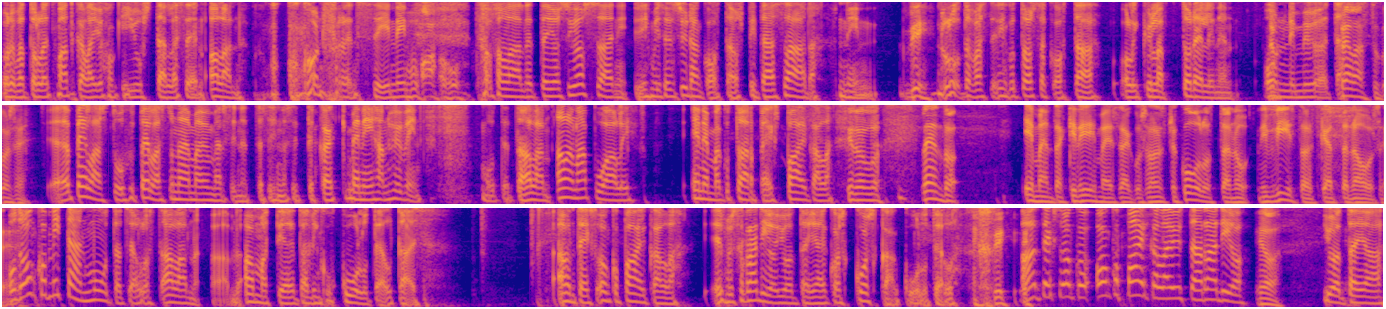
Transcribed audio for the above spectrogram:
Olivat olleet matkalla johonkin just tällaiseen alan konferenssiin. Niin Wow. tavallaan, että jos jossain ihmisen sydänkohtaus pitää saada, niin Niin. luultavasti niin kuin tuossa kohtaa oli kyllä todellinen onni myötä. Pelastuko se? Ö, Pelastui, pelastui, näin mä ymmärsin, että siinä sitten kaikki meni ihan hyvin. Mutta että alan, alan apua oli enemmän kuin tarpeeksi paikalla. Siinä on ollut lentoemäntäkin ihmeissään, kun se on sitä kuuluttanut, niin 15 kättä nousee. Mutta onko mitään muuta sellaista alan ammattia, jota niin kuuluteltaisiin? Anteeksi, onko paikalla? Esimerkiksi radiojuontajia ei kos- koskaan kuulutella. Anteeksi, onko, onko paikalla yhtään radiojuontajaa.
